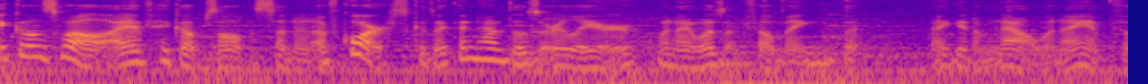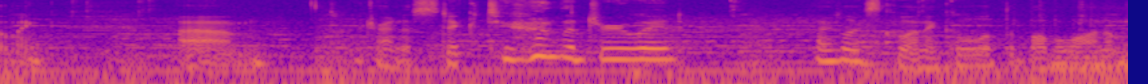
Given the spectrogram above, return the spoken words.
it goes well. I have hiccups all of a sudden, of course, because I couldn't have those earlier when I wasn't filming, but I get them now when I am filming. Um, so we're trying to stick to the druid. That looks cool with the bubble on him.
